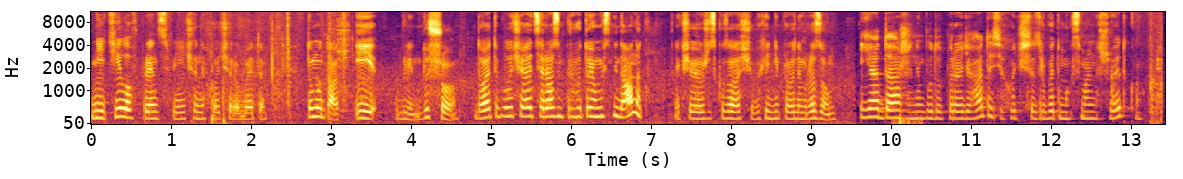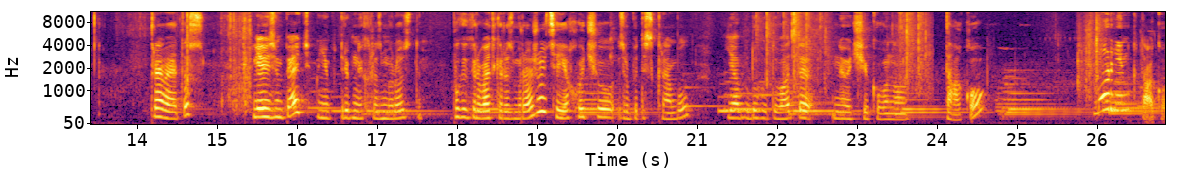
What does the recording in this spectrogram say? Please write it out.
ні тіло, в принципі, нічого не хоче робити. Тому так. І, блін, ну що, давайте, виходить, разом приготуємо сніданок, якщо я вже сказала, що вихідні проведемо разом. Я навіть не буду переодягатися, хочеться зробити максимально швидко. Креветос. Я візьму 5, мені потрібно їх розморозити. Поки креветки розморожуються, я хочу зробити скрембл. Я буду готувати неочікувано тако. Морнінг тако.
